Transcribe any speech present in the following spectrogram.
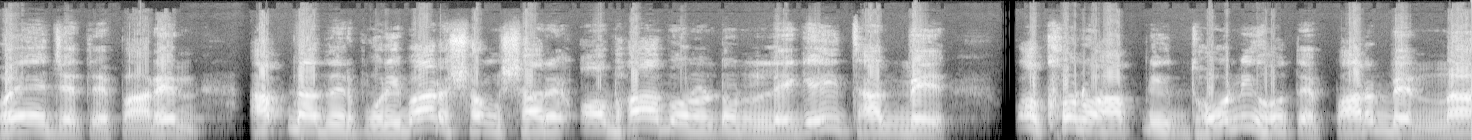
হয়ে যেতে পারেন। আপনাদের পরিবার সংসারে অভাব অনটন লেগেই থাকবে। কখনো আপনি ধনী হতে পারবেন না।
